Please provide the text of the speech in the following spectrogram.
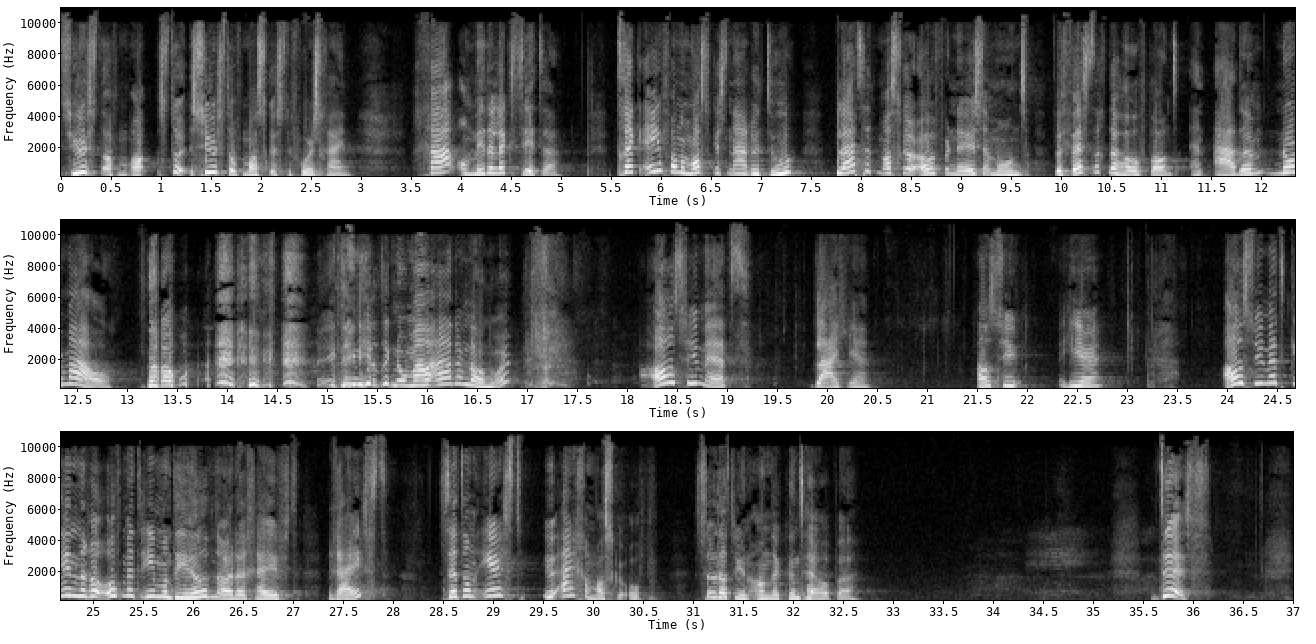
zuurstofmaskers tevoorschijn. Ga onmiddellijk zitten. Trek een van de maskers naar u toe. Plaats het masker over neus en mond. Bevestig de hoofdband en adem normaal. Nou, ik denk niet dat ik normaal adem dan hoor. Als u met, blaadje, als u hier, als u met kinderen of met iemand die hulp nodig heeft reist, zet dan eerst uw eigen masker op, zodat u een ander kunt helpen. Dus,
